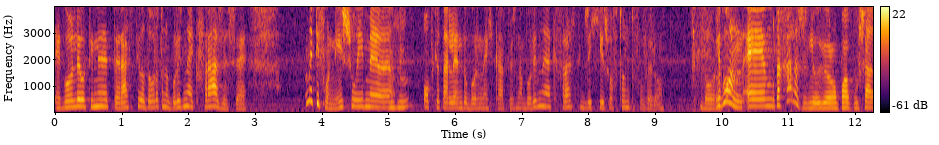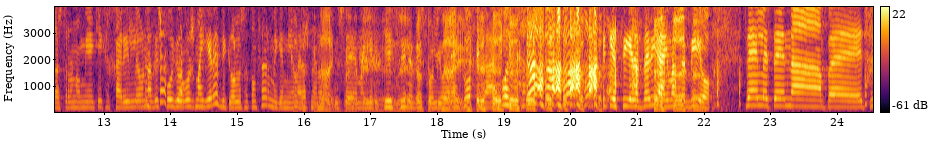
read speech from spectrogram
εγώ λέω ότι είναι τεράστιο δώρο το να μπορείς να εκφράζεσαι με τη φωνή σου ή με όποιο ταλέντο μπορεί να έχει κάποιος. Να μπορείς να εκφράσεις την ψυχή σου. Αυτό είναι το φοβερό δώρο. Λοιπόν, ε, μου τα χάλασες λίγο, Γιώργο, που άκουσα γαστρονομία και είχα χαρεί. Λέω να δεις που ο Γιώργος μαγειρεύει και όλα θα τον φέρουμε για μία Κάποιος μέρα στην πεινάει, ενότητα μου τη φαίνεται. μαγειρική. Ναι, είναι κάποιος δύσκολη πεινάει. ώρα. Εγώ πεινάω. και εσύ, ελευθερία, είμαστε δύο. Θέλετε να ε, έτσι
